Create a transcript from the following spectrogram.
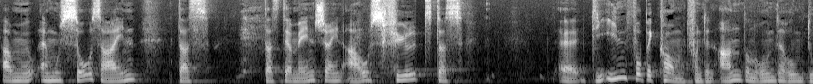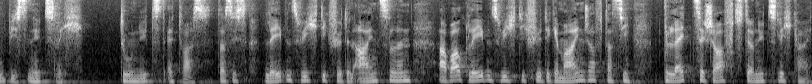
aber er muss so sein, dass, dass der Mensch ihn ausfüllt, dass äh, die Info bekommt von den anderen rundherum, du bist nützlich. Du nützt etwas. Das ist lebenswichtig für den Einzelnen, aber auch lebenswichtig für die Gemeinschaft, dass sie Plätze schafft der Nützlichkeit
